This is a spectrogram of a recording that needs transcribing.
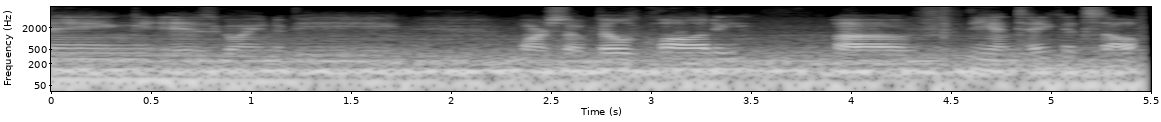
thing is going to be more so build quality of the intake itself.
